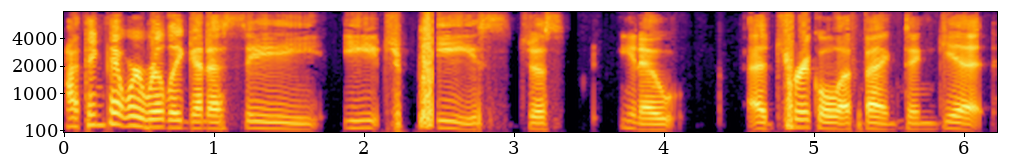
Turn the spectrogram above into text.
I think that we're really going to see each piece just, you know, a trickle effect and get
